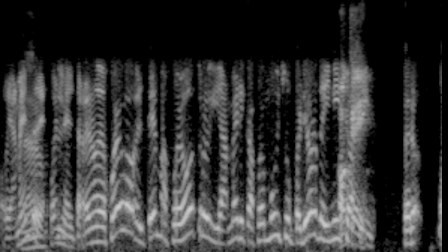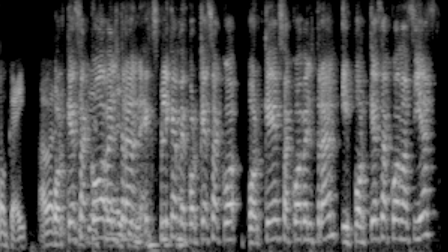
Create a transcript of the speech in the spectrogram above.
Obviamente, Claro. después en el terreno de juego el tema fue otro y América fue muy superior de inicio a fin. Pero, ok, a ver. ¿Por qué sacó a Beltrán? decir? Explícame por qué sacó, por qué sacó a Beltrán y por qué sacó a Macías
